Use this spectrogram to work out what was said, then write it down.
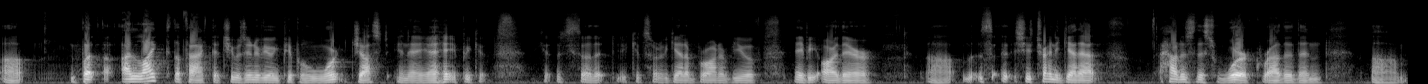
uh, but I liked the fact that she was interviewing people who weren't just in AA because so that you could sort of get a broader view of maybe are there, uh, she's trying to get at how does this work rather than um,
